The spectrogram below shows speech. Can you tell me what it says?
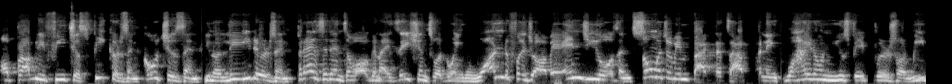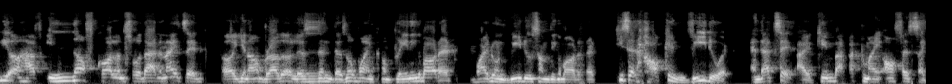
or probably feature speakers and coaches and you know leaders and presidents of organizations who are doing wonderful job, NGOs, and so much of impact that's happening. Why don't newspapers or media have enough columns for that? And I said, uh, you know, brother, listen, there's no point complaining about it. Why don't we do something about it? He said, how can we do it? And that's it. I came back to my office. I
